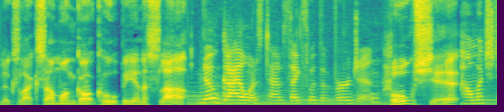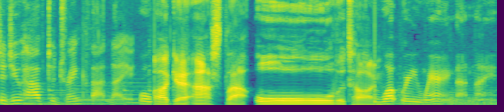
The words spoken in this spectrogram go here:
Looks like someone got caught being a slut. No guy wants to have sex with a virgin. Bullshit. How much did you have to drink that night? Well, I get asked that all the time. What were you wearing that night?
